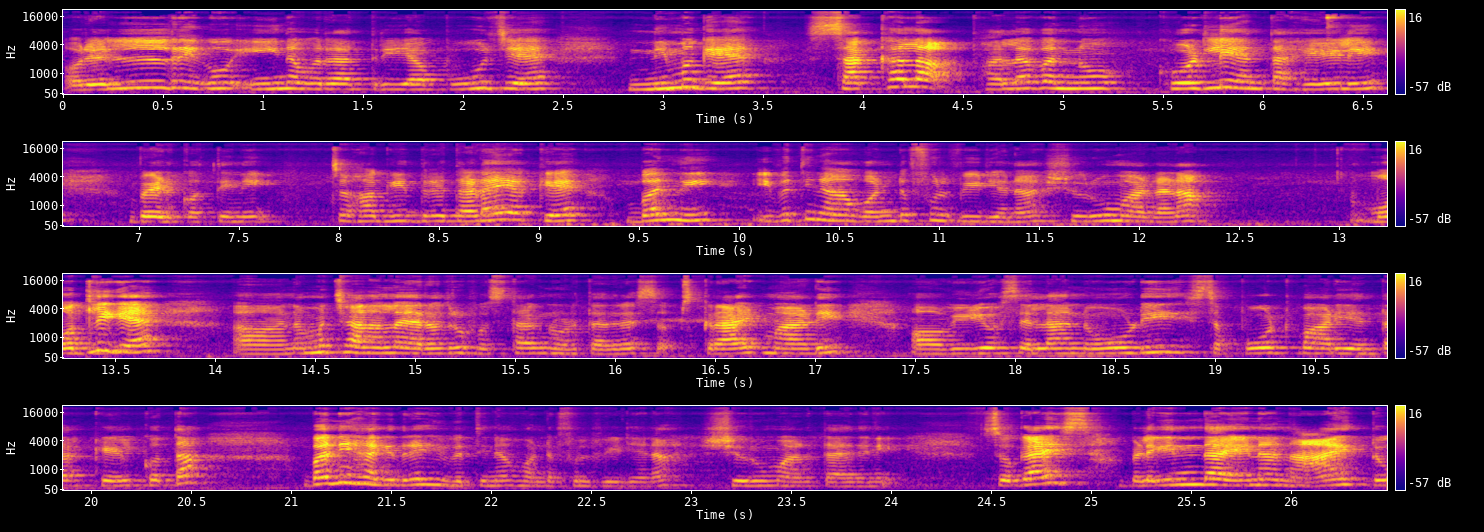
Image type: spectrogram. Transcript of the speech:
ಅವರೆಲ್ಲರಿಗೂ ಈ ನವರಾತ್ರಿಯ ಪೂಜೆ ನಿಮಗೆ ಸಕಲ ಫಲವನ್ನು ಕೊಡಲಿ ಅಂತ ಹೇಳಿ ಬೇಡ್ಕೊತೀನಿ. ಸೊ ಹಾಗಿದ್ರೆ ತಡೆಯೋಕ್ಕೆ ಬನ್ನಿ. ಇವತ್ತಿನ ವಂಡರ್ಫುಲ್ ವಿಡಿಯೋನ ಶುರು ಮಾಡೋಣ. ಮೊದಲಿಗೆ ನಮ್ಮ ಚಾನಲ್ನ ಯಾರಾದರೂ ಹೊಸದಾಗಿ ನೋಡ್ತಾ ಇದ್ರೆ ಸಬ್ಸ್ಕ್ರೈಬ್ ಮಾಡಿ ವಿಡಿಯೋಸ್ ಎಲ್ಲ ನೋಡಿ ಸಪೋರ್ಟ್ ಮಾಡಿ ಅಂತ ಕೇಳ್ಕೊತಾ ಬನ್ನಿ. ಹಾಗಿದ್ರೆ ಇವತ್ತಿನ ವಂಡರ್ಫುಲ್ ವಿಡಿಯೋನ ಶುರು ಮಾಡ್ತಾ ಇದ್ದೀನಿ. ಸೊ ಗೈಸ್ ಬೆಳಗಿಂದ ಏನಾನ ಆಯಿತು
